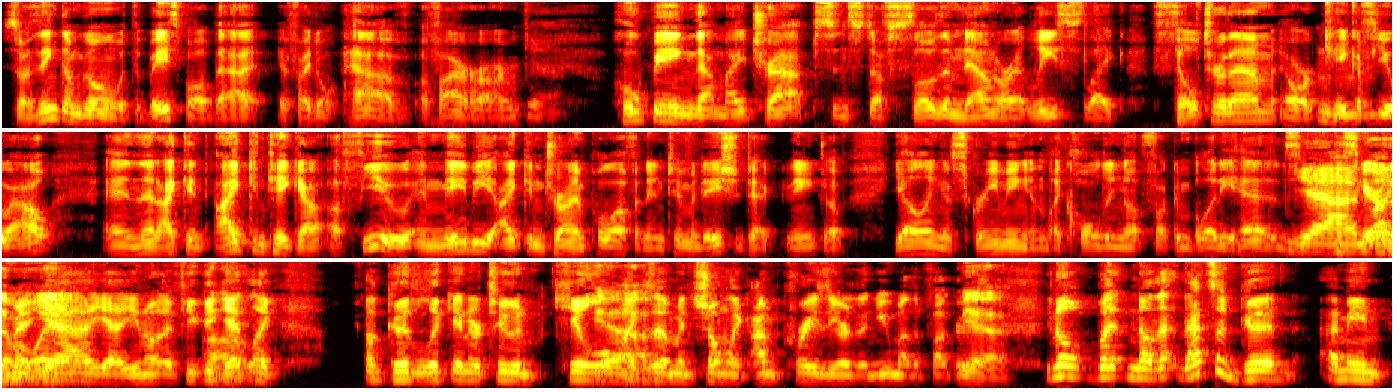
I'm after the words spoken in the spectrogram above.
so I think I'm going with the baseball bat if I don't have a firearm, Yeah. hoping that my traps and stuff slow them down or at least like filter them or take a Mm-hmm. few out. And then I can, I can take out a few and maybe I can try and pull off an intimidation technique of yelling and screaming and like holding up fucking bloody heads Yeah, to scare like, them away. yeah, yeah. You know, if you could get Um, like a good licking or two and kill Yeah. like them and show them like I'm crazier than you, motherfuckers. Yeah. You know, but no, that that's a good. I mean,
